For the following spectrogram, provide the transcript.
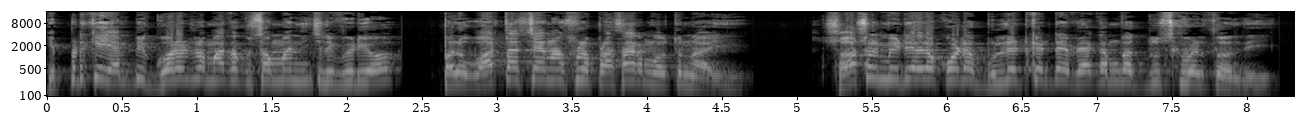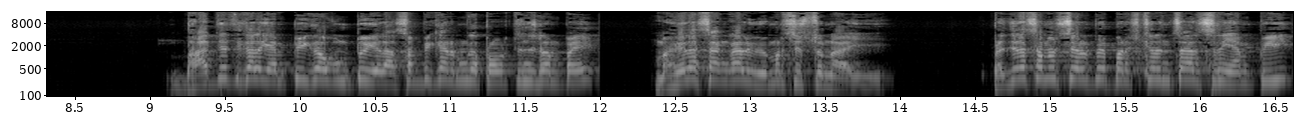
ఇప్పటికే ఎంపీ గోరెంట్ల మాధవ్కు సంబంధించిన వీడియో పలు వార్తా ఛానల్స్లో ప్రసారం అవుతున్నాయి సోషల్ మీడియాలో కూడా బుల్లెట్ కంటే వేగంగా దూసుకు వెళుతోంది బాధ్యత గల ఎంపీగా ఉంటూ ఇలా అసభ్యకరంగా ప్రవర్తించడంపై మహిళా సంఘాలు విమర్శిస్తున్నాయి. ప్రజల సమస్యలపై పరిష్కరించాల్సిన ఎంపీ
